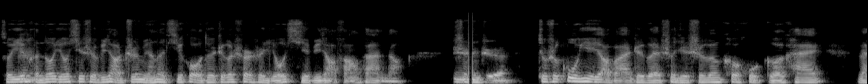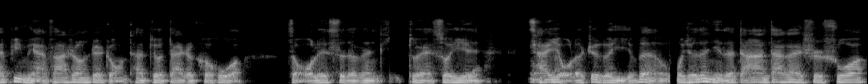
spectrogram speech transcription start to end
所以很多尤其是比较知名的机构对这个事儿是尤其比较防范的。甚至就是故意要把这个设计师跟客户隔开，来避免发生这种他就带着客户走类似的问题。对，所以才有了这个疑问。我觉得你的答案大概是说，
